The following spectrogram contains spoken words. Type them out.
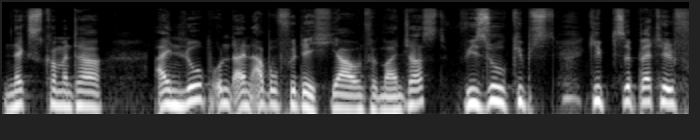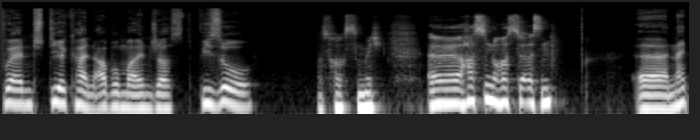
next Kommentar. Ein Lob und ein Abo für dich. Ja, und für mein Just? Wieso gibt's, gibt's The Battlefriend dir kein Abo, mein Just? Wieso? Was fragst du mich? Äh, hast du noch was zu essen? Äh, nein.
